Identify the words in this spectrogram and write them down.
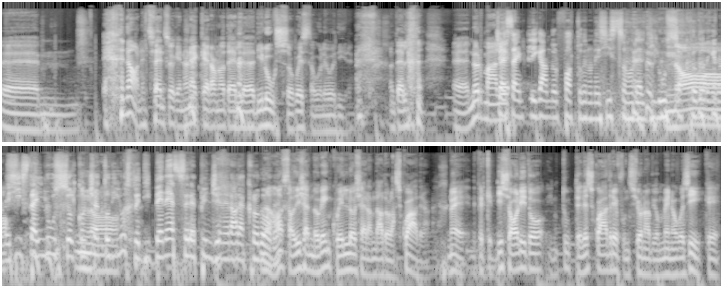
Ehm, no, nel senso che non è che era un hotel di lusso, questo volevo dire. Un hotel eh, normale. Cioè, sta implicando il fatto che non esistono hotel di lusso no, a Crotone, che non esista il lusso, il concetto no. di lusso e di benessere più in generale a Crotone. No, stavo dicendo che in quello c'era andato la squadra. Noi, perché di solito in tutte le squadre funziona più o meno così: che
